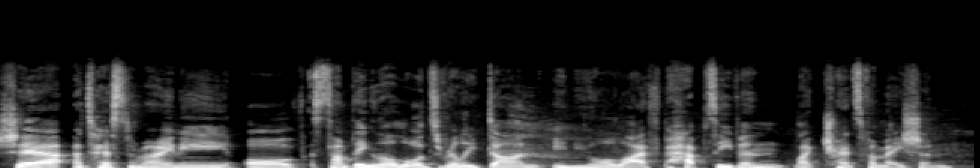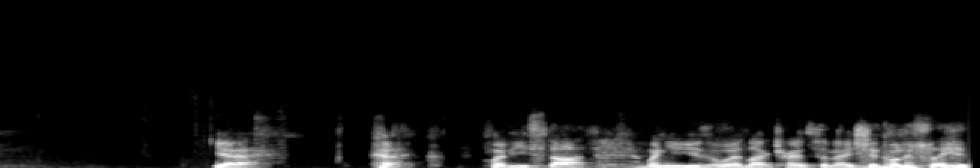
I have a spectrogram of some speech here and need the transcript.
share a testimony of something the Lord's really done in your life, perhaps even like transformation. Yeah. Where do you start when you use a word like transformation? Honestly,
